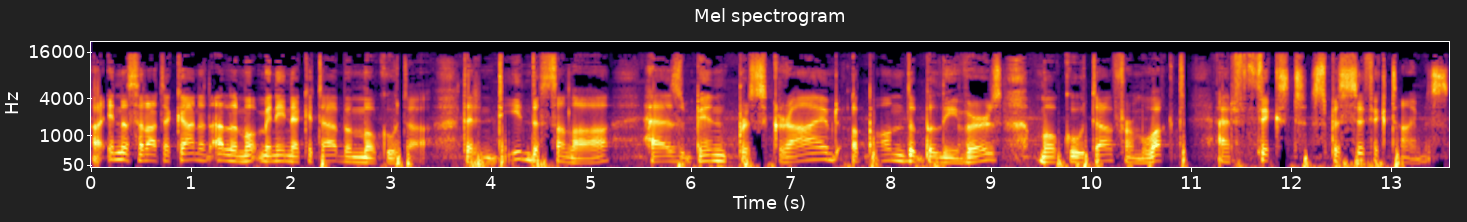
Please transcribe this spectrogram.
uh, Inna salata kanat al mu'minina kitabun mokuta. That indeed the salah has been prescribed upon the believers, mokuta, from waqt, at fixed, specific times.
